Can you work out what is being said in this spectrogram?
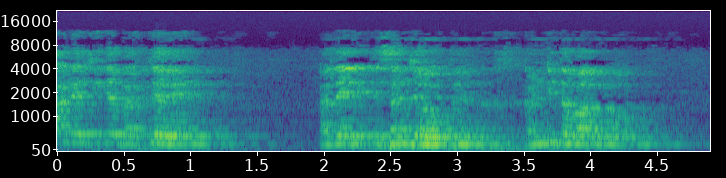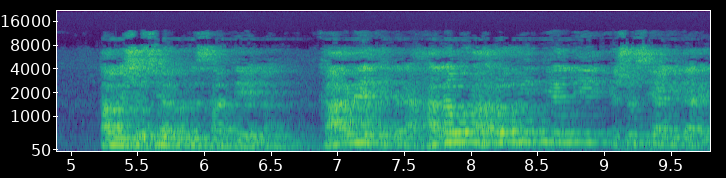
ಕಾಲೇಜಿಗೆ ಬರ್ತೇವೆ, ಅದೇ ರೀತಿ ಸಂಜೆ ಹೋಗ್ತೇವೆ. ಖಂಡಿತವಾಗಲೂ ತಾವು ಯಶಸ್ವಿಯಾಗಲು ಸಾಧ್ಯ ಇಲ್ಲ. ಕಾರಣ ಯಾಕೆಂದ್ರೆ ಹಲವು ಹಲವು ರೀತಿಯಲ್ಲಿ ಯಶಸ್ವಿಯಾಗಿದ್ದಾರೆ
